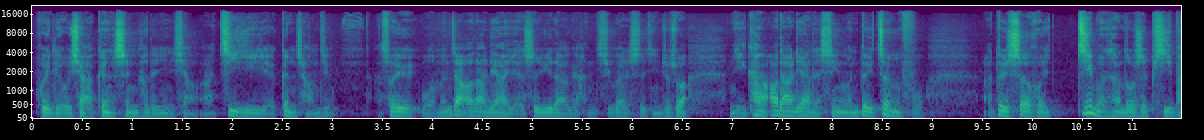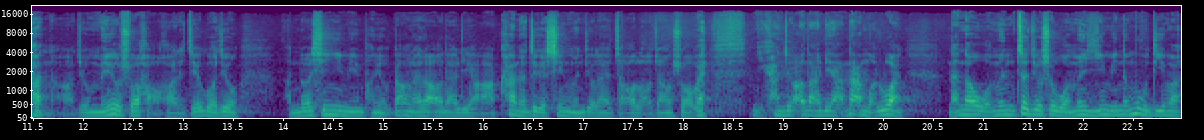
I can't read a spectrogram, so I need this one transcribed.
会留下更深刻的印象啊，记忆也更长久。所以我们在澳大利亚也是遇到一个很奇怪的事情，就是说你看澳大利亚的新闻对政府啊对社会基本上都是批判的啊，就没有说好话的。结果就很多新移民朋友刚来到澳大利亚啊，看了这个新闻就来找老张说：“喂，你看这个澳大利亚那么乱。”难道我们这就是我们移民的目的吗？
